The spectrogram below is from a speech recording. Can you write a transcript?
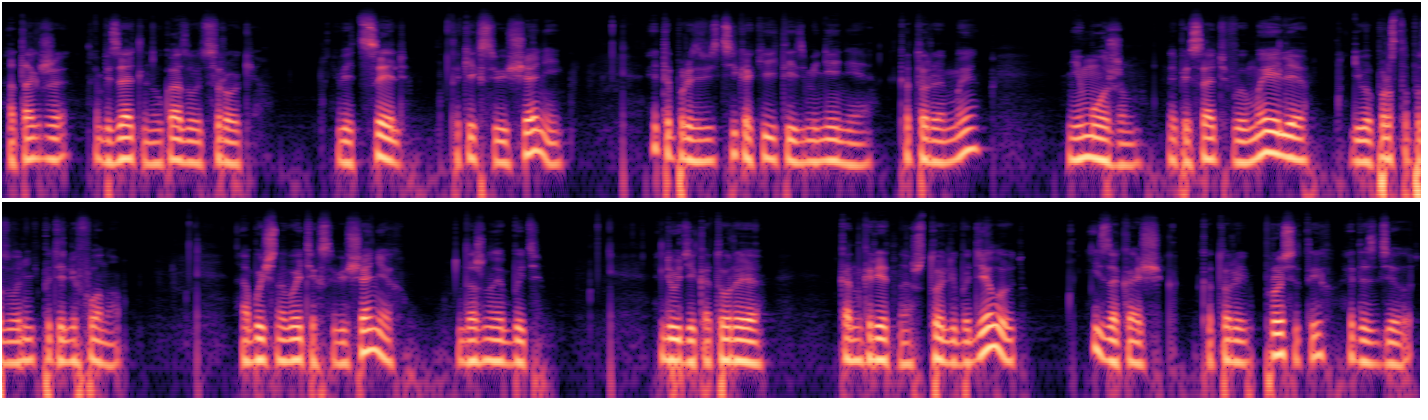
А также обязательно указывать сроки. Ведь цель таких совещаний – это произвести какие-то изменения, которые мы не можем написать в имейле, либо просто позвонить по телефону. Обычно в этих совещаниях должны быть люди, которые конкретно что-либо делают, и заказчик, который просит их это сделать.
